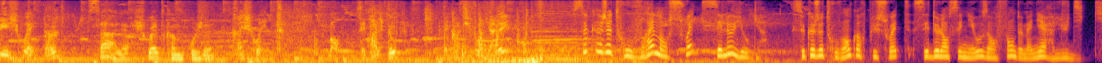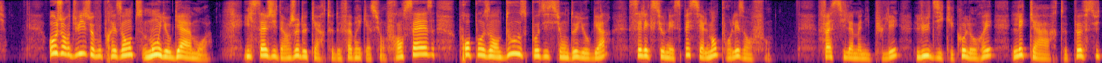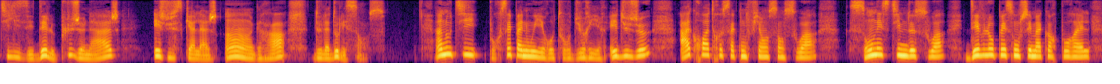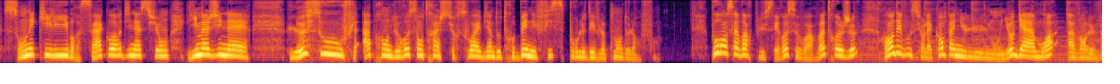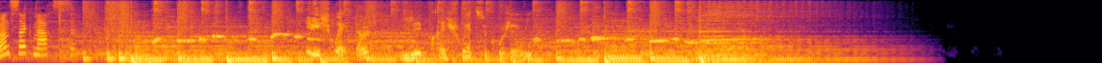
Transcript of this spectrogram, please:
Il est chouette, hein Ça a l'air chouette comme projet. Très chouette. Bon, c'est pas le tout, mais quand il faut y aller... Ce que je trouve vraiment chouette, c'est le yoga. Ce que je trouve encore plus chouette, c'est de l'enseigner aux enfants de manière ludique. Aujourd'hui, je vous présente mon yoga à moi. Il s'agit d'un jeu de cartes de fabrication française proposant 12 positions de yoga sélectionnées spécialement pour les enfants. Facile à manipuler, ludique et coloré, les cartes peuvent s'utiliser dès le plus jeune âge et jusqu'à l'âge ingrat de l'adolescence. Un outil pour s'épanouir autour du rire et du jeu, accroître sa confiance en soi, son estime de soi, développer son schéma corporel, son équilibre, sa coordination, l'imaginaire, le souffle, apprendre le recentrage sur soi et bien d'autres bénéfices pour le développement de l'enfant. Pour en savoir plus et recevoir votre jeu, rendez-vous sur la campagne Ulule Mon Yoga à moi avant le 25 mars. Il est chouette, hein? Il est très chouette ce projet, oui.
